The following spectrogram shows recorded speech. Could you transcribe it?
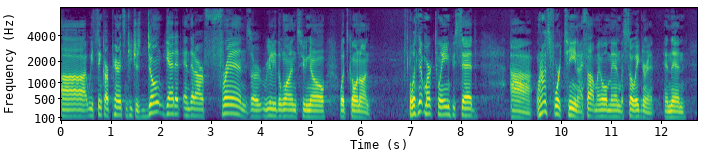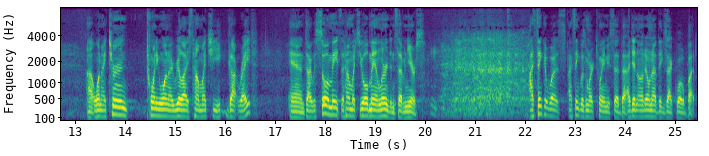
Uh, we think our parents and teachers don't get it, and that our friends are really the ones who know what's going on. Wasn't it Mark Twain who said, uh, When I was 14, I thought my old man was so ignorant, and then uh, when I turned 21, I realized how much he got right, and I was so amazed at how much the old man learned in seven years. I think it was I think it was Mark Twain who said that. I didn't I don't have the exact quote, but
